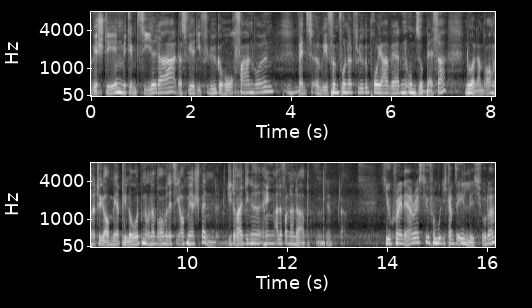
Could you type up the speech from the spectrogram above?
wir stehen mit dem Ziel da, dass wir die Flüge hochfahren wollen. Mhm. Wenn es irgendwie 500 Flüge pro Jahr werden, umso besser. Nur, dann brauchen wir natürlich auch mehr Piloten und dann brauchen wir letztlich auch mehr Spenden. Die drei Dinge hängen alle voneinander ab. Hm? Ja. Klar. Ukraine Air Rescue vermutlich ganz ähnlich, oder?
